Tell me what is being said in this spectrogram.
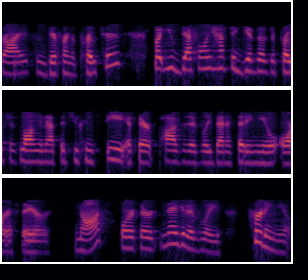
try some different approaches but you definitely have to give those approaches long enough that you can see if they're positively benefiting you or if they're not or if they're negatively hurting you.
